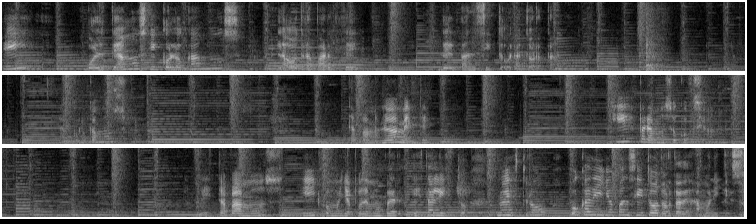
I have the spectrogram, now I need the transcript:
Y volteamos y colocamos la otra parte del pancito, la torta. La colocamos, tapamos nuevamente. Y esperamos su cocción destapamos y como ya podemos ver está listo nuestro bocadillo, pancito o torta de jamón y queso.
